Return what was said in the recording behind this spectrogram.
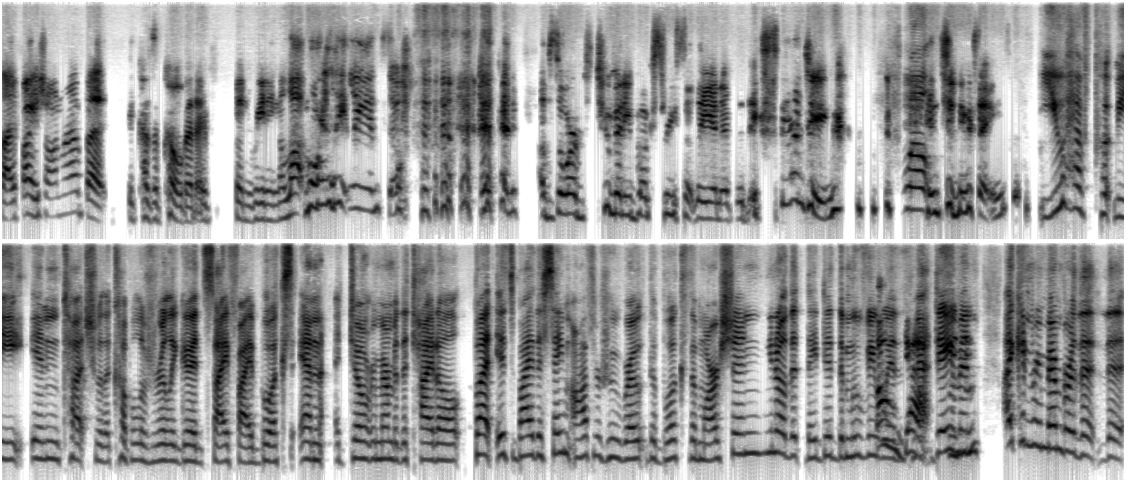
sci fi genre, but because of COVID, I've been reading a lot more lately. And so I've kind of absorbed too many books recently and have been expanding well into new things you have put me in touch with a couple of really good sci-fi books and i don't remember the title but it's by the same author who wrote the book the martian you know that they did the movie oh, with yeah. matt damon mm-hmm. i can remember the the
